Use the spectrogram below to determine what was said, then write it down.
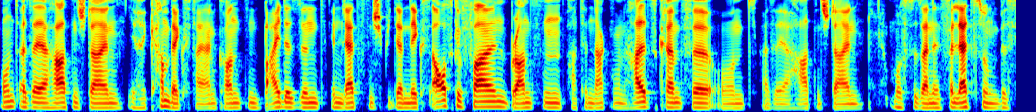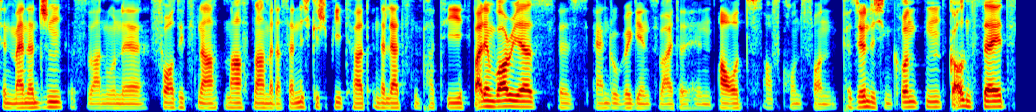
und Isaiah Hartenstein ihre Comebacks feiern konnten. Beide sind im letzten Spiel der Knicks ausgefallen. Brunson hatte Nacken- und Halskrämpfe und Isaiah Hartenstein musste seine Verletzung ein bisschen managen. Das war nur Vorsichtsmaßnahme, dass er nicht gespielt hat in der letzten Partie. Bei den Warriors ist Andrew Wiggins weiterhin out aufgrund von persönlichen Gründen. Golden State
